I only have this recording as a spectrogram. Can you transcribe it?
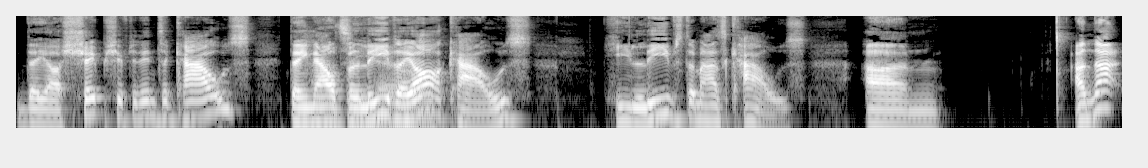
They are shapeshifted into cows. They now believe they are cows. He leaves them as cows. Um, and that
